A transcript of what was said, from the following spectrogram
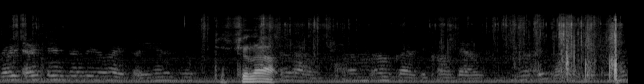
Every, everything's gonna be alright though, you have to Just chill out. I'm glad you calmed down.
